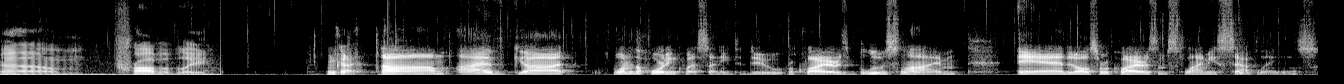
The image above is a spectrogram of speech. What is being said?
Um, probably. Okay. Um, I've got one of the hoarding quests I need to do requires blue slime, and it also requires some slimy saplings.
